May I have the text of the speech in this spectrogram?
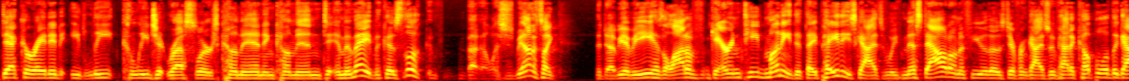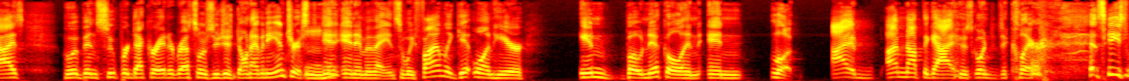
decorated elite collegiate wrestlers come in and come into MMA because look, let's just be honest, like the WWE has a lot of guaranteed money that they pay these guys. And we've missed out on a few of those different guys. We've had a couple of the guys who have been super decorated wrestlers who just don't have any interest in, mm-hmm. in MMA. And so we finally get one here in Bo Nickal. And and look, I I'm not the guy who's going to declare as he's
